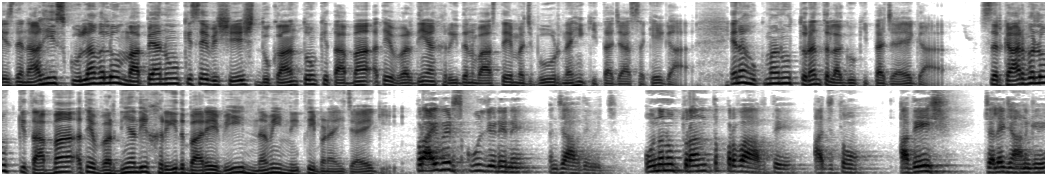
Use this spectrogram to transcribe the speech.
ਇਸ ਦੇ ਨਾਲ ਹੀ ਸਕੂਲਾਂ ਵੱਲੋਂ ਮਾਪਿਆਂ ਨੂੰ ਕਿਸੇ ਵਿਸ਼ੇਸ਼ ਦੁਕਾਨ ਤੋਂ ਕਿਤਾਬਾਂ ਅਤੇ ਵਰਦੀਆਂ ਖਰੀਦਣ ਵਾਸਤੇ ਮਜਬੂਰ ਨਹੀਂ ਕੀਤਾ ਜਾ ਸਕੇਗਾ। ਇਹਨਾਂ ਹੁਕਮਾਂ ਨੂੰ ਤੁਰੰਤ ਲਾਗੂ ਕੀਤਾ ਜਾਏਗਾ। ਸਰਕਾਰ ਵੱਲੋਂ ਕਿਤਾਬਾਂ ਅਤੇ ਵਰਦੀਆਂ ਦੀ ਖਰੀਦ ਬਾਰੇ ਵੀ ਨਵੀਂ ਨੀਤੀ ਬਣਾਈ ਜਾਏਗੀ। ਪ੍ਰਾਈਵੇਟ ਸਕੂਲ ਜਿਹੜੇ ਨੇ ਪੰਜਾਬ ਦੇ ਵਿੱਚ, ਉਹਨਾਂ ਨੂੰ ਤੁਰੰਤ ਪ੍ਰਭਾਵ ਤੇ ਅੱਜ ਤੋਂ ਆਦੇਸ਼ ਚਲੇ ਜਾਣਗੇ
